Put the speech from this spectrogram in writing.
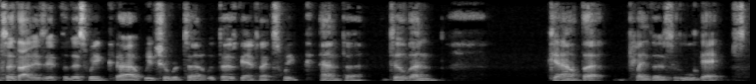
so that is it for this week. Uh, we shall return with those games next week. And uh, until then, get out there and play those little games.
